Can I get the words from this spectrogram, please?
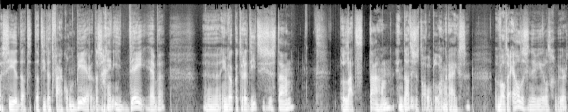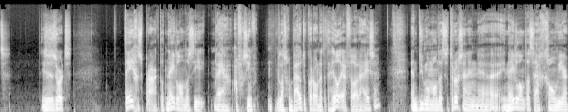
zie je dat, dat die dat vaak ontberen. Dat ze geen idee hebben in welke traditie ze staan. Laat staan, en dat is het allerbelangrijkste, wat er elders in de wereld gebeurt. Het is een soort tegenspraak dat Nederlanders die, nou ja, afgezien van buiten corona, dat heel erg veel reizen. En du moment dat ze terug zijn in, uh, in Nederland, dat ze eigenlijk gewoon weer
